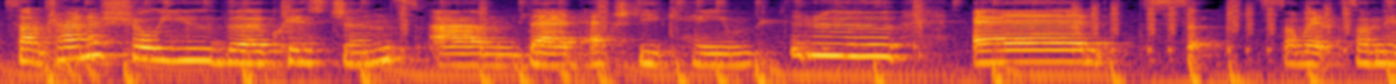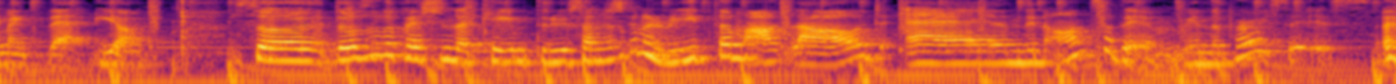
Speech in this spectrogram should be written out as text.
So I'm trying to show you the questions um, that actually came through and so, somewhere something like that yeah. So those are the questions that came through. So i'm just going to read them out loud and then answer them in the process.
